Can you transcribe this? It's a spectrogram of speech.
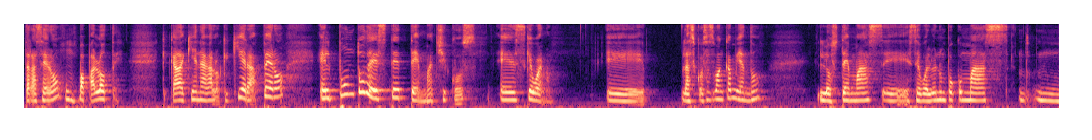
trasero un papalote, que cada quien haga lo que quiera. Pero el punto de este tema, chicos, es que, bueno, eh, las cosas van cambiando, los temas eh, se vuelven un poco más mm,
